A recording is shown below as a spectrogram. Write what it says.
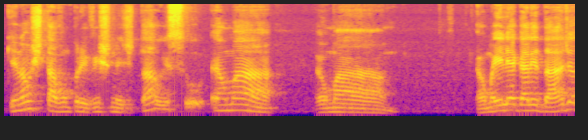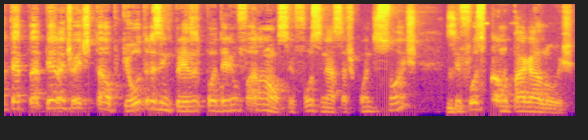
que não estavam previstos no edital, isso é uma, é uma é uma ilegalidade até perante o edital, porque outras empresas poderiam falar, não, se fosse nessas condições, se fosse para não pagar luz,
